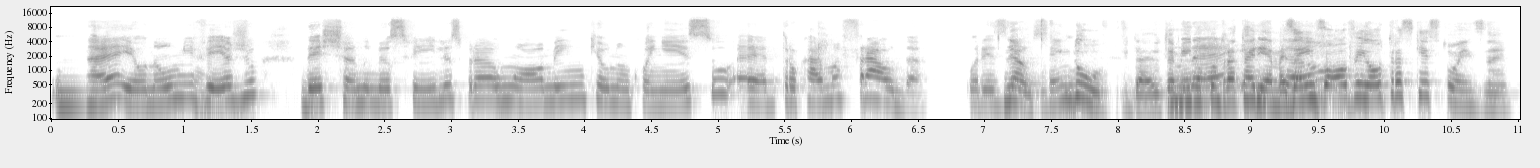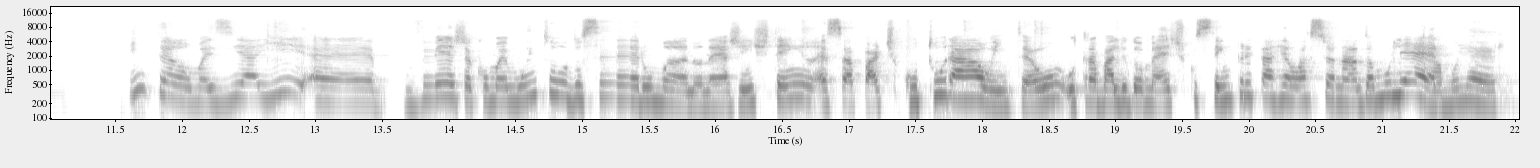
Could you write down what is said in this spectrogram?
né? Eu não me é. vejo deixando meus filhos para um homem que eu não conheço é, trocar uma fralda, por exemplo. Não, sem dúvida. Eu também né? não contrataria, então... mas aí então envolvem outras questões, né? Então, mas e aí, é, veja como é muito do ser humano, né? A gente tem essa parte cultural, então o trabalho doméstico sempre está relacionado à mulher. À mulher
